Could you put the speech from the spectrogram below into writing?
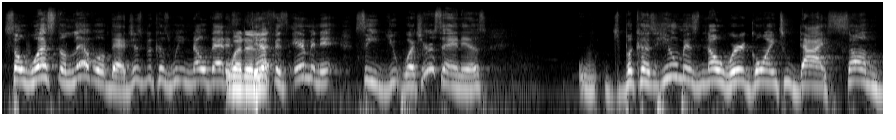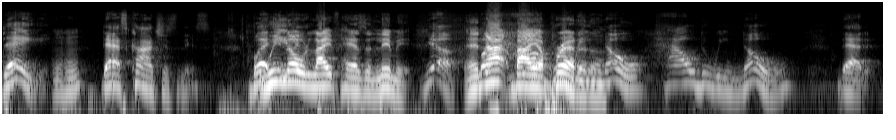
So what's the level of that? Just because we know that its Well, death le- is imminent. See, you, what you're saying is because humans know we're going to die someday. That's consciousness. But Mm-hmm. we even- know life has a limit. yeah, And not by a predator. We know how do we know that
